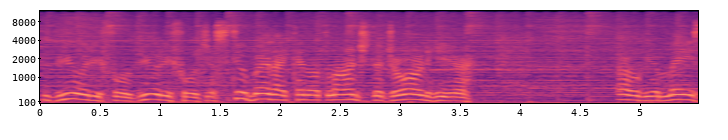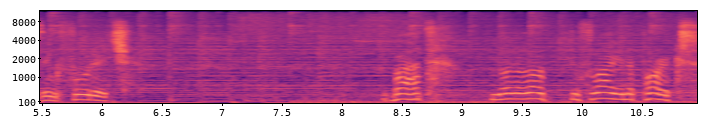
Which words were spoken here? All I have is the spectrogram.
Beautiful, beautiful. Just too bad I cannot launch the drone here. That would be amazing footage. But not allowed to fly in the parks.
